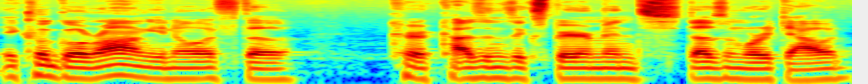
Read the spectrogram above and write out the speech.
it could go wrong, you know, if the Kirk Cousins experiment doesn't work out,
